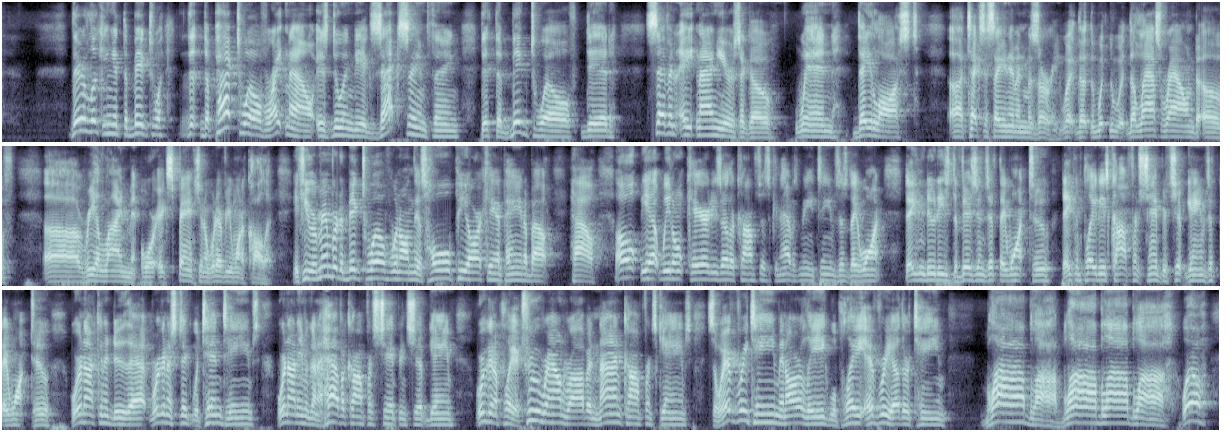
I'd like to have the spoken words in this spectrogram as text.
they're looking at the Big 12. The, the Pac 12 right now is doing the exact same thing that the Big 12 did seven, eight, nine years ago when they lost uh, Texas A&M and Missouri, the, the, the last round of uh, realignment or expansion or whatever you want to call it. If you remember, the Big 12 went on this whole PR campaign about how, oh, yeah, we don't care. These other conferences can have as many teams as they want. They can do these divisions if they want to. They can play these conference championship games if they want to. We're not going to do that. We're going to stick with 10 teams. We're not even going to have a conference championship game. We're going to play a true round robin, nine conference games. So every team in our league will play every other team Blah, blah, blah, blah, blah. Well,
